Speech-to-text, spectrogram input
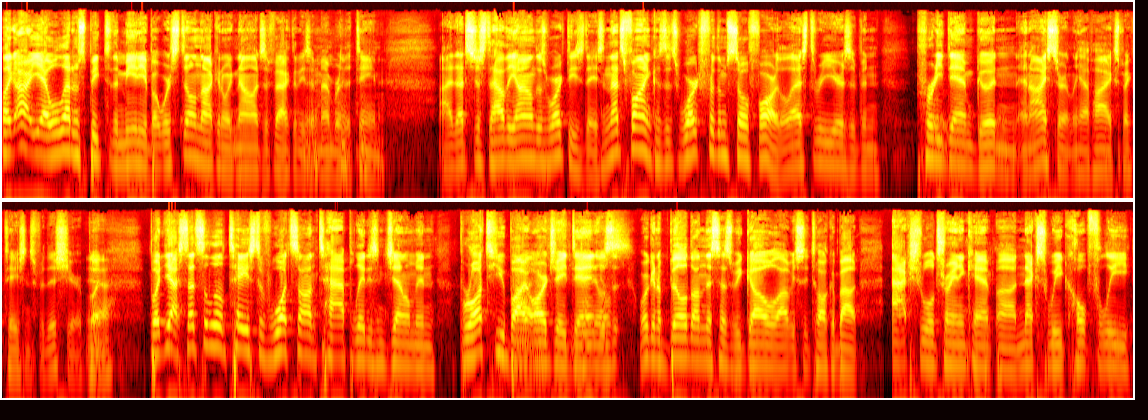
Like, all right, yeah, we'll let him speak to the media, but we're still not going to acknowledge the fact that he's a member of the team. Uh, that's just how the Islanders work these days. And that's fine because it's worked for them so far. The last three years have been pretty damn good, and, and I certainly have high expectations for this year. But Yeah. but yes, that's a little taste of what's on tap, ladies and gentlemen. Brought to you by By RJ Daniels. Daniels. We're going to build on this as we go. We'll obviously talk about actual training camp uh, next week. Hopefully,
